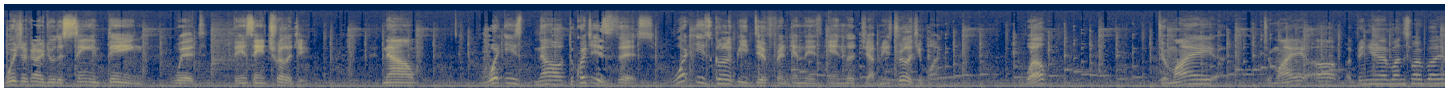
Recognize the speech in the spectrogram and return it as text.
which are gonna do the same thing with the N. Sane Trilogy. Now, what is now the question is this what is going to be different in the in the japanese trilogy one? Well to my to my uh, opinion about this one buddy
